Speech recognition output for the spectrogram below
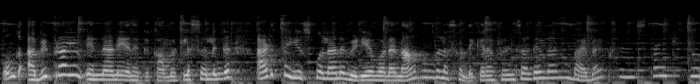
உங்க அபிப்பிராயம் என்னன்னு எனக்கு கமெண்ட்ல சொல்லுங்க. அடுத்த யூஸ்ஃபுல்லான வீடியோவோட நான் உங்களை சந்திக்கிறேன் ஃப்ரெண்ட்ஸ் அடையலாம் பை பை ஃப்ரெண்ட்ஸ் தேங்க்யூ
